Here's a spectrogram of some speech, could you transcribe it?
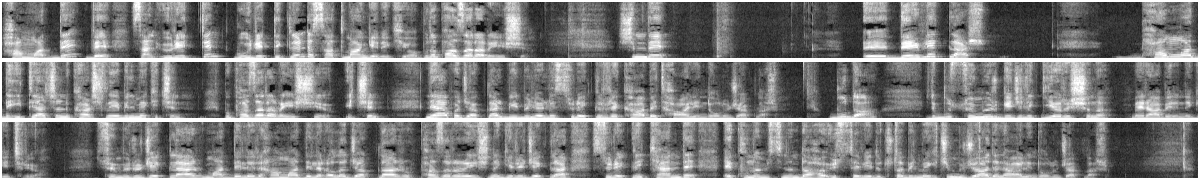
Ham madde ve sen ürettin bu ürettiklerini de satman gerekiyor. Bu da pazar arayışı. Şimdi e, devletler ham madde ihtiyaçlarını karşılayabilmek için bu pazar arayışı için ne yapacaklar? Birbirleriyle sürekli rekabet halinde olacaklar. Bu da işte bu sömürgecilik yarışını beraberinde getiriyor. Sömürecekler, maddeleri, ham maddeler alacaklar, pazar arayışına girecekler. Sürekli kendi ekonomisinin daha üst seviyede tutabilmek için mücadele halinde olacaklar.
